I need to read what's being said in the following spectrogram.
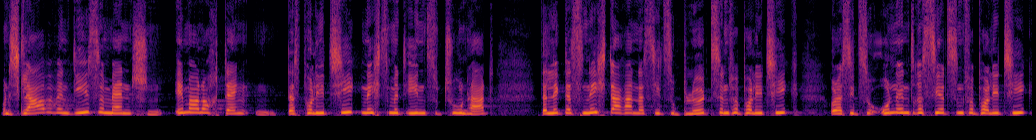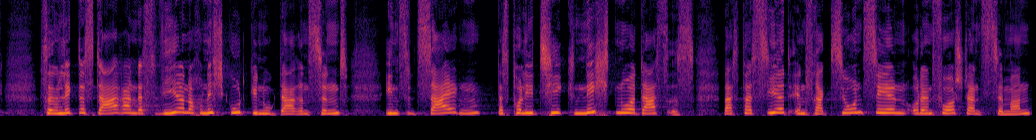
Und ich glaube, wenn diese Menschen immer noch denken, dass Politik nichts mit ihnen zu tun hat, dann liegt es nicht daran, dass sie zu blöd sind für Politik oder dass sie zu uninteressiert sind für Politik, sondern liegt es daran, dass wir noch nicht gut genug darin sind, ihnen zu zeigen, dass Politik nicht nur das ist, was passiert in Fraktionszählen oder in Vorstandszimmern,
